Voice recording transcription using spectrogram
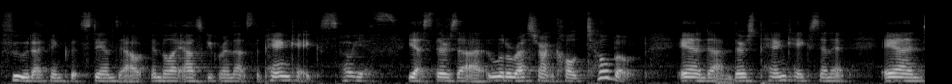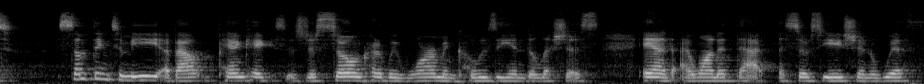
food I think that stands out in the Lighthouse Keeper, and that's the pancakes. Oh, yes. Yes, there's a little restaurant called Towboat, and um, there's pancakes in it. And something to me about pancakes is just so incredibly warm and cozy and delicious. And I wanted that association with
